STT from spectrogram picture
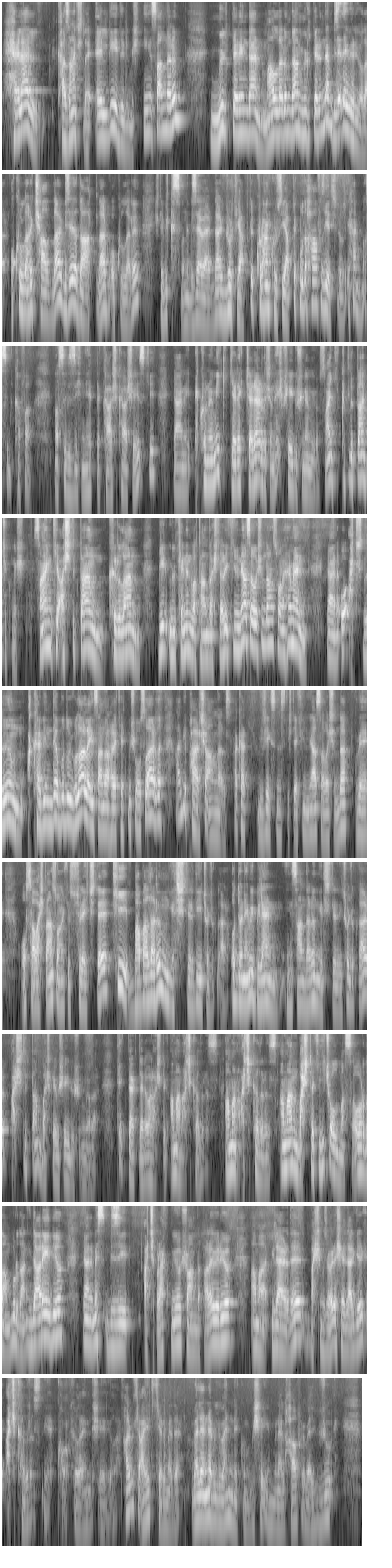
helal kazançla elde edilmiş insanların mülklerinden, mallarından, mülklerinden bize de veriyorlar. Okulları çaldılar, bize de dağıttılar okulları. İşte bir kısmını bize verdiler, yurt yaptık, Kur'an kursu yaptık, burada hafız yetiştiriyoruz. Yani nasıl bir kafa, nasıl bir zihniyetle karşı karşıyayız ki yani ekonomik gerekçeler dışında hiçbir şey düşünemiyor. Sanki kıtlıktan çıkmış, sanki açlıktan kırılan bir ülkenin vatandaşları İkinci Dünya Savaşı'ndan sonra hemen yani o açlığın akabinde bu duygularla insanlar hareket etmiş olsalardı hani bir parça anlarız. Fakat diyeceksiniz ki işte İkinci Dünya Savaşı'nda ve o savaştan sonraki süreçte ki babaların yetiştirdiği çocuklar, o dönemi bilen insanların yetiştirdiği çocuklar açlıktan başka bir şey düşünmüyorlar. Tek dertleri var açlık. Aman aç kalırız. Aman aç kalırız. Aman baştaki hiç olmazsa oradan buradan idare ediyor. Yani bizi aç bırakmıyor. Şu anda para veriyor. Ama ileride başımıza öyle şeyler gelir ki aç kalırız diye korkuyorlar, endişe ediyorlar. Halbuki ayet-i kerimede وَلَنَبْلُوَنَّكُمْ بِشَيْءٍ مِنَ الْخَوْفِ وَالْجُوءِ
